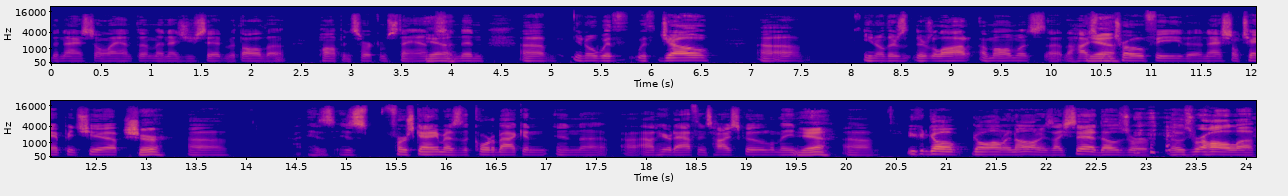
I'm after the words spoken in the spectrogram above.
the national anthem, and as you said, with all the pomp and circumstance, Yeah. and then uh, you know with with Joe. Uh, you know, there's there's a lot of moments. Uh, the Heisman Yeah. Trophy, the national championship, sure. uh, his his first game as the quarterback in in uh, uh, out here at Athens High School. I mean, Yeah. uh, you could go go on and on. As I said, those were those were all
